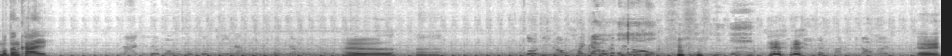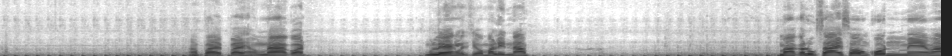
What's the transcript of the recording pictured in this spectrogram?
บ่ต้นไข่เออเออเออเอาไปไปห้องหน้าก่อนมือแรงเลยเชียวมาเล่นน้ำ มากับลูกชายสองคนแม่มา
